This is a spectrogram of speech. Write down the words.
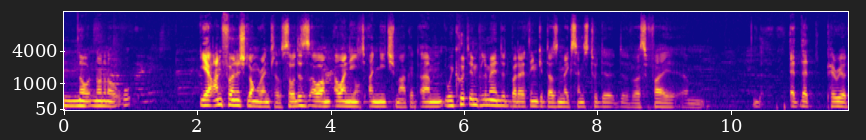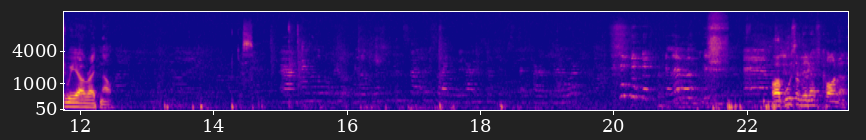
No, no, no, no. W- furnished? Uh, Yeah, unfurnished long rental. So this is our our niche, our niche market. Um, we could implement it, but I think it doesn't make sense to di- diversify um, th- at that period we are right now. Yes. Um, I'm a local relo- relocation consultant, so I do apartment searches as part of my work. Hello. Um, Or who's on the left corner? Um,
